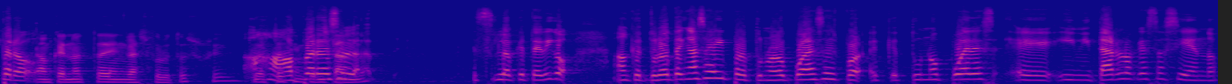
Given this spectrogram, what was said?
pero Aunque no tengas frutos, sí. Ajá, pero eso es lo, que te digo. Aunque tú lo tengas ahí, pero tú no lo puedes hacer, por- eh, que tú no puedes eh, imitar lo que está haciendo,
